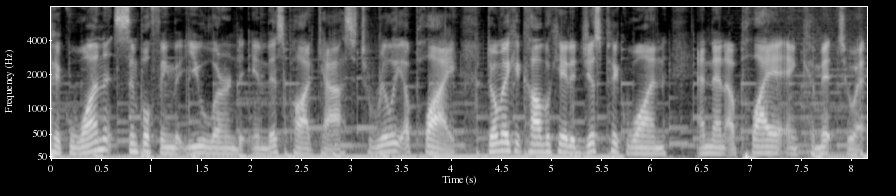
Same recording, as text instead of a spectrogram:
pick one simple thing that you learned in this podcast to really apply. Don't make it complicated, just pick one and then apply it and commit to it.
